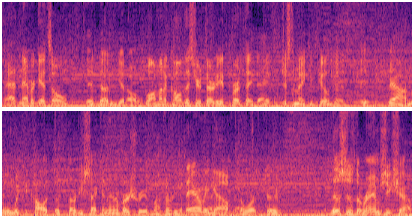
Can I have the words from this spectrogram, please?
That never gets old. It doesn't get old. Well, I'm going to call this your 30th birthday, Dave, just to make you feel good. It, yeah, I mean, we could call it the 32nd anniversary of my 30th. There we go. That'll work too. This is the Ramsey Show.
